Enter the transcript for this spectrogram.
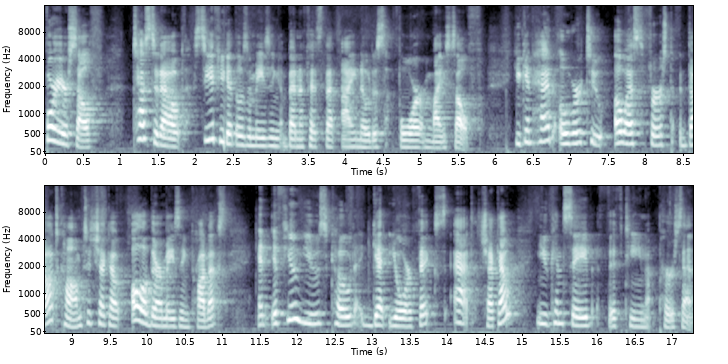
for yourself. Test it out. See if you get those amazing benefits that I notice for myself. You can head over to os1st.com to check out all of their amazing products. And if you use code GETYOURFIX at checkout, you can save 15%.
